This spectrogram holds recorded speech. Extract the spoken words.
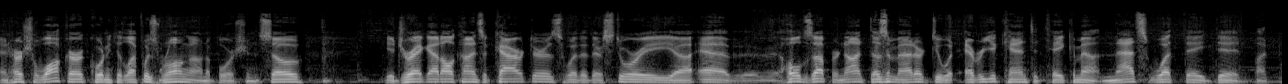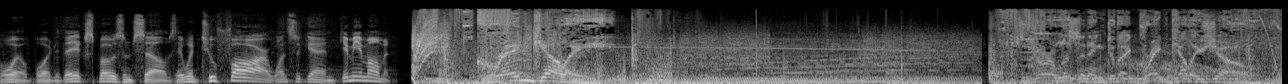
And Herschel Walker, according to the left, was wrong on abortion. So you drag out all kinds of characters, whether their story uh, holds up or not, doesn't matter. Do whatever you can to take them out. And that's what they did. But boy, oh boy, did they expose themselves. They went too far once again. Give me a moment. Greg Kelly. You're listening to The Greg Kelly Show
